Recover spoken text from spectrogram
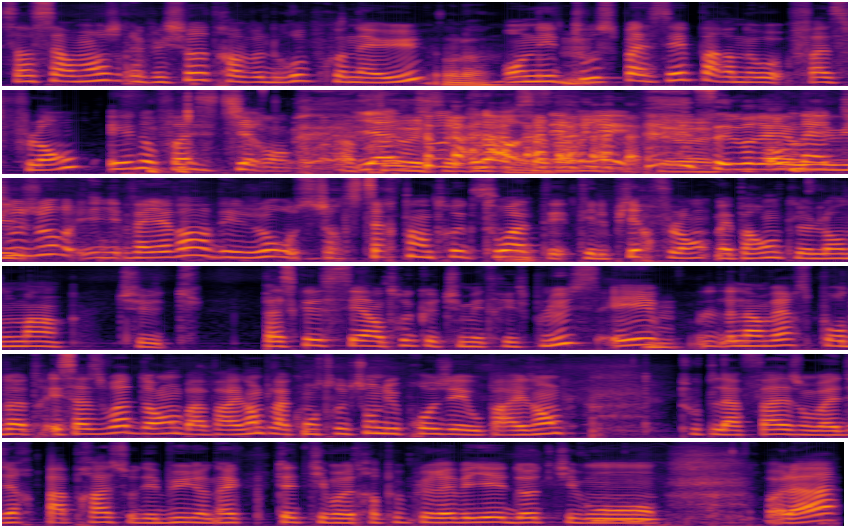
sincèrement, je réfléchis aux travaux de groupe qu'on a eus. voilà. On est tous passés par nos phases flancs et nos phases tyrans. Il y a tout- c'est- Non, vrai. C'est On oui, a oui. toujours, il va y avoir des jours où sur certains trucs, toi, t'es es le pire flanc, mais par contre, le lendemain, tu, tu- parce que c'est un truc que tu maîtrises plus, et Mm. l'inverse pour d'autres. Et ça se voit dans, bah, par exemple, la construction du projet, ou par exemple, toute la phase, on va dire, paperasse au début, il y en a peut-être qui vont être un peu plus réveillés, d'autres qui vont. Voilà.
